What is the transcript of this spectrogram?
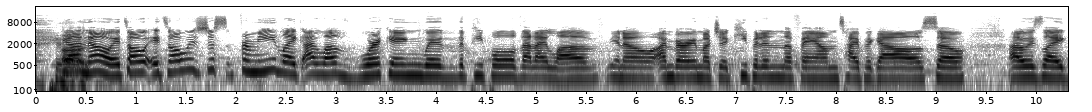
yeah, Uh, no, it's all it's always just for me. Like I love working with the people that I love. You know, I'm very much a keep it in the fam type of gal. So I was like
